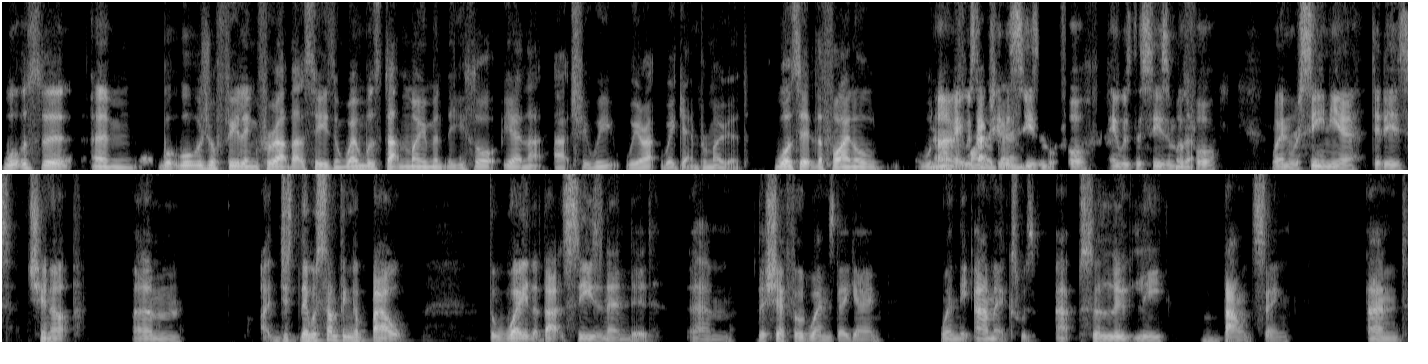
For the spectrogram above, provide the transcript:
What was the um what what was your feeling throughout that season? When was that moment that you thought, yeah, that actually we we're we're getting promoted? Was it the final? No, it was actually game, the season before. It was the season was before it? when Rosenior did his chin up. Um, I just there was something about the way that that season ended, um, the Sheffield Wednesday game, when the Amex was absolutely bouncing and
